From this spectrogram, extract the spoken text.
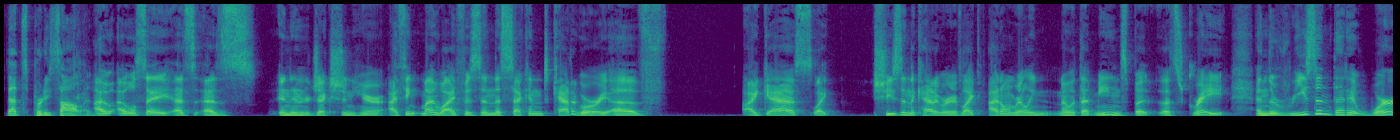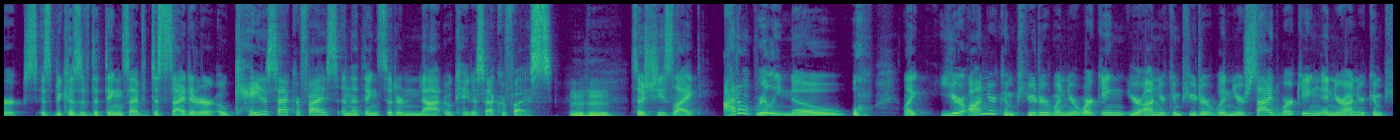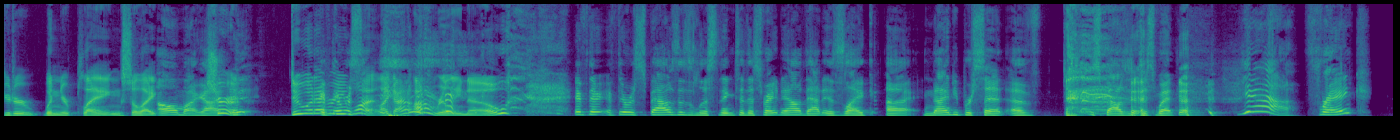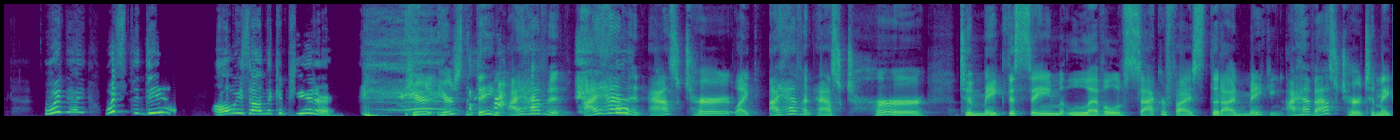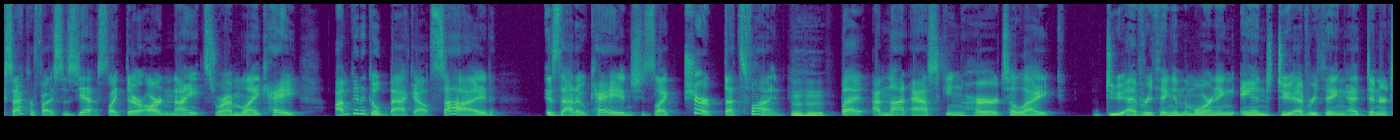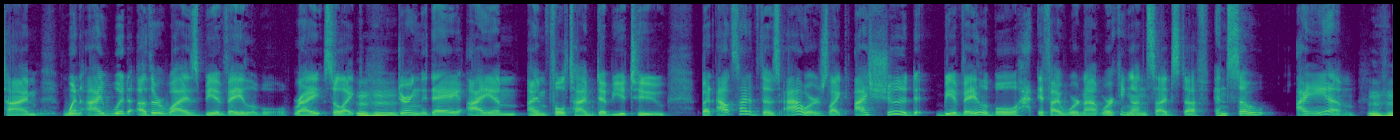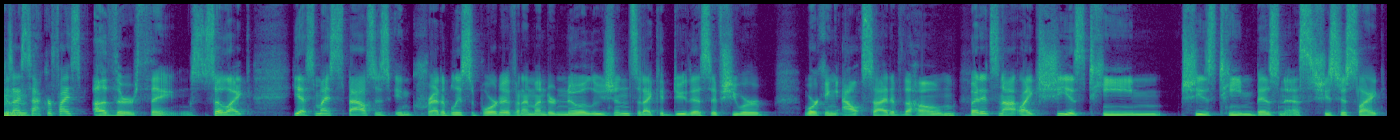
that's pretty solid I, I will say as as an interjection here, I think my wife is in the second category of I guess like she's in the category of like I don't really know what that means, but that's great. And the reason that it works is because of the things I've decided are okay to sacrifice and the things that are not okay to sacrifice. hmm So she's like, I don't really know. Like, you're on your computer when you're working, you're on your computer when you're side working, and you're on your computer when you're playing. So, like, oh my god sure, It- do whatever you want. Like, I, I don't really know. if there if there were spouses listening to this right now, that is like uh, ninety percent of spouses just went, "Yeah, Frank, what what's the deal? Always on the computer. Here, here's the thing. I haven't I haven't asked her like I haven't asked her to make the same level of sacrifice that I'm making. I have asked her to make sacrifices. Yes. Like there are nights where I'm like, "Hey, I'm going to go back outside. Is that okay?" And she's like, "Sure, that's fine." Mm-hmm. But I'm not asking her to like do everything in the morning and do everything at dinner time when I would otherwise be available, right? So like Mhm. during the day I am I am full-time W2, but outside of those hours like I should be available if I were not working on side stuff. And so I am because I Mhm. sacrifice other things. So like yes, my spouse is incredibly supportive and I'm under no illusions that I could do this if she were working outside of the home, but it's not like she is team she's team business. She's just like,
